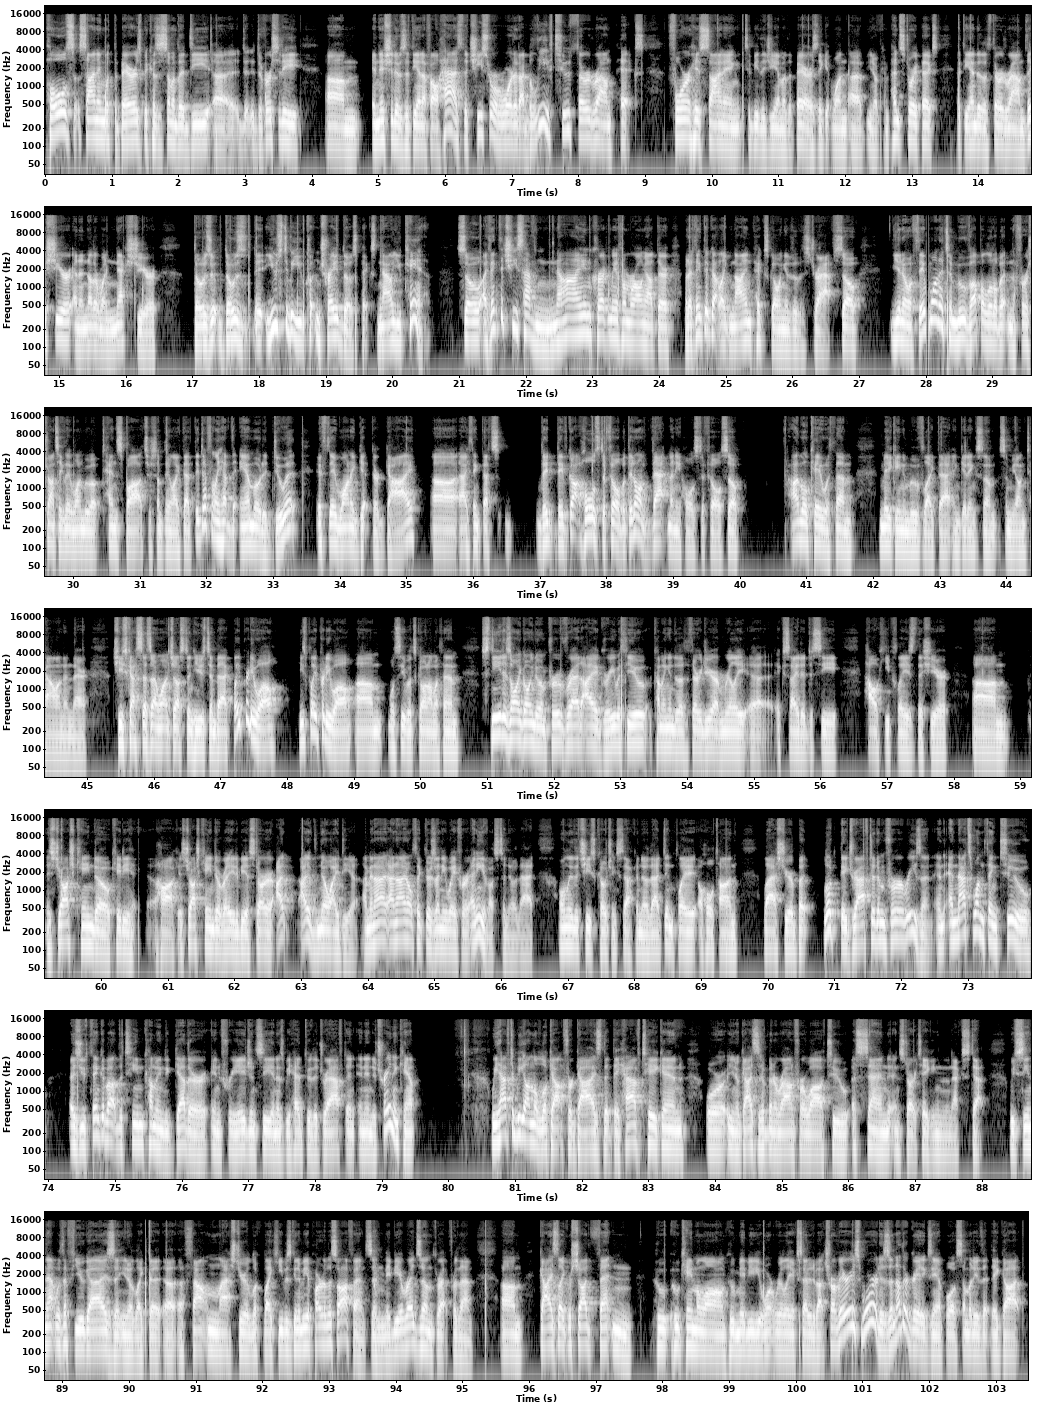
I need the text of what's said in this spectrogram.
Poles signing with the Bears because of some of the D, uh, d- diversity um, initiatives that the NFL has, the Chiefs were awarded, I believe, two third round picks for his signing to be the GM of the Bears. They get one, uh, you know, compensatory picks at the end of the third round this year and another one next year. Those, those, it used to be you couldn't trade those picks. Now you can. So I think the Chiefs have nine. Correct me if I'm wrong out there, but I think they've got like nine picks going into this draft. So you know, if they wanted to move up a little bit in the first round, say they want to move up 10 spots or something like that, they definitely have the ammo to do it if they want to get their guy. Uh, I think that's they, they've got holes to fill, but they don't have that many holes to fill. So I'm okay with them making a move like that and getting some some young talent in there. Chiefs guy says I want Justin Houston back. Played pretty well. He's played pretty well. Um, we'll see what's going on with him. Sneed is only going to improve. Red, I agree with you. Coming into the third year, I'm really uh, excited to see how he plays this year. Um, is Josh Kaindoh, Katie Hawk, is Josh Kaindoh ready to be a starter? I, I have no idea. I mean, I, and I don't think there's any way for any of us to know that. Only the Chiefs coaching staff can know that. Didn't play a whole ton last year, but look, they drafted him for a reason. And, and that's one thing, too, as you think about the team coming together in free agency and as we head through the draft and, and into training camp, we have to be on the lookout for guys that they have taken or you know guys that have been around for a while to ascend and start taking the next step. We've seen that with a few guys. You know, like the uh, Fountain last year looked like he was going to be a part of this offense and maybe a red zone threat for them. Um, guys like Rashad Fenton, who who came along, who maybe you weren't really excited about. Charvarius Ward is another great example of somebody that they got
